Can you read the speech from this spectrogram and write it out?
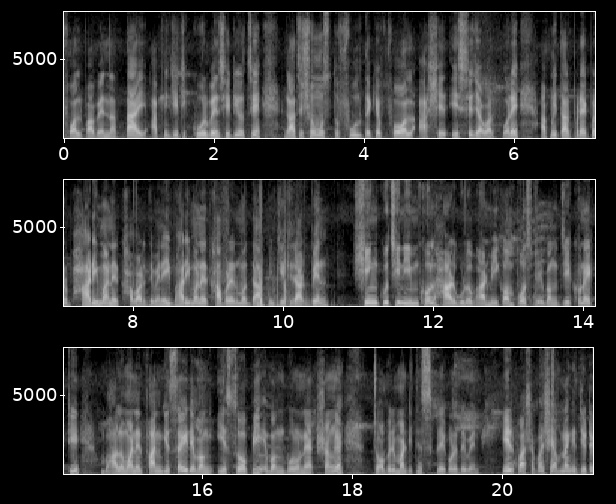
ফল পাবেন না। তাই আপনি যেটি করবেন, সেটি হচ্ছে গাছে সমস্ত ফুল থেকে ফল আসে, এসে যাওয়ার পরে আপনি তারপরে একবার ভারী মানের খাবার দেবেন। এই ভারী মানের খাবারের মধ্যে আপনি যেটি রাখবেন শিংকুচি, নিমখোল, হাড়গুঁড়ো, ভার্মি কম্পোস্ট এবং যে কোনো একটি ভালো মানের ফাঙ্গিসাইড এবং এসওপি এবং বোরন একসঙ্গে টবের মাটিতে স্প্রে করে দেবেন। এর পাশাপাশি আপনাকে যেটা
